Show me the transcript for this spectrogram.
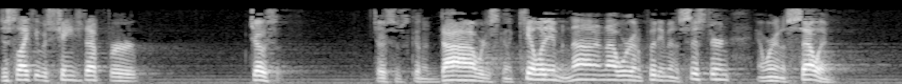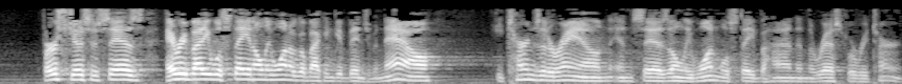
Just like it was changed up for Joseph. Joseph's going to die. We're just going to kill him. And no, no, no. We're going to put him in a cistern and we're going to sell him. First, Joseph says everybody will stay and only one will go back and get Benjamin. Now, he turns it around and says only one will stay behind and the rest will return.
